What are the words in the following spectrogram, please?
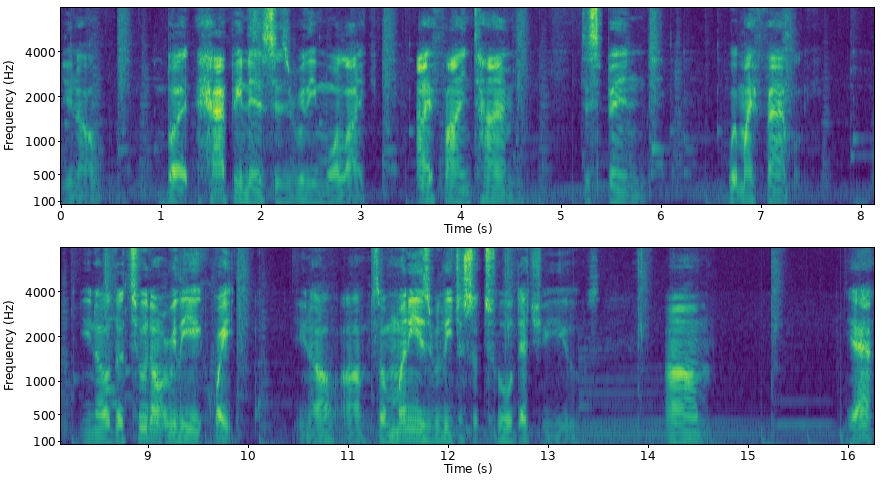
You know, but happiness is really more like I find time to spend with my family. You know, the two don't really equate. You know, um, so money is really just a tool that you use. Um, yeah,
